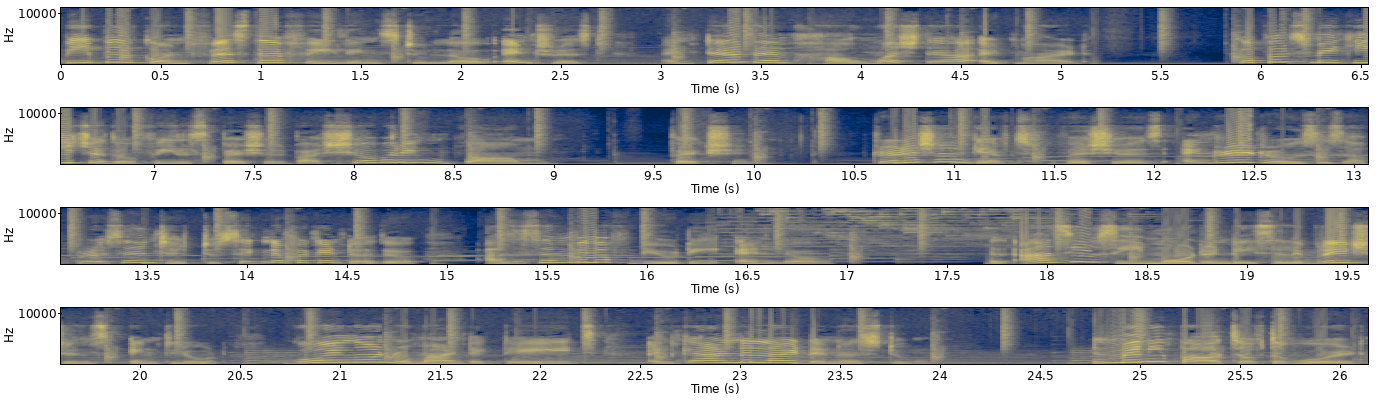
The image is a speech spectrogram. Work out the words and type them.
People confess their feelings to love interest and tell them how much they are admired. Couples make each other feel special by showering warm affection. Traditional gifts, wishes, and red roses are presented to significant other as a symbol of beauty and love. Well, as you see, modern day celebrations include going on romantic dates and candlelight dinners too. In many parts of the world,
